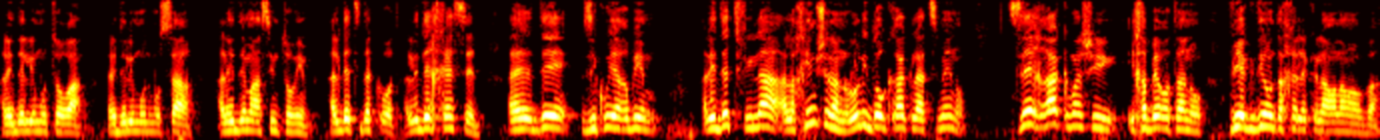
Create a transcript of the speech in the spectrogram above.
על ידי לימוד תורה, על ידי לימוד מוסר, על ידי מעשים טובים, על ידי צדקות, על ידי חסד, על ידי זיכוי הרבים, על ידי תפילה, על אחים שלנו, לא לדאוג רק לעצמנו. זה רק מה שיחבר אותנו ויגדיל את החלק אל העולם הבא.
